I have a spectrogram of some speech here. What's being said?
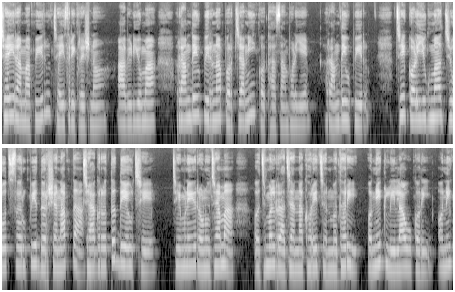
જય રામાપીર, જય શ્રી કૃષ્ણ આ વિડીયોમાં રામદેવ પીરના પરચાની કથા સાંભળીએ. રામદેવ પીર, જે કળિયુગમાં જ્યોત સ્વરૂપે દર્શન આપતા જાગ્રત દેવ છે. જેમણે રણુજામાં અજમલ રાજાના ઘરે જન્મ ધરી અનેક લીલાઓ કરી, અનેક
